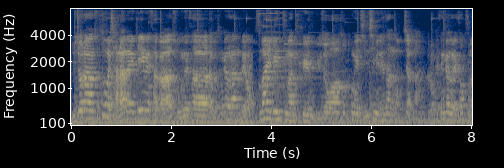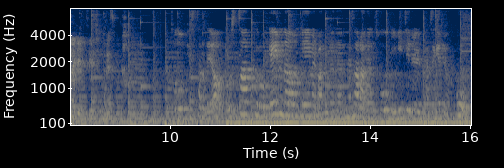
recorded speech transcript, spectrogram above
유저랑 소통을 잘하는 게임 회사가 좋은 회사라고 생각을 하는데요 스마일게이트만큼 유저와 소통에 진심인 회사는 없지 않나 그렇게 생각을 해서 스마일게이트에 지원을 했습니다 저도 비슷한데요. 로스트아크로 게임다운 게임을 만드는 회사라는 좋은 이미지를 가지게 되었고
